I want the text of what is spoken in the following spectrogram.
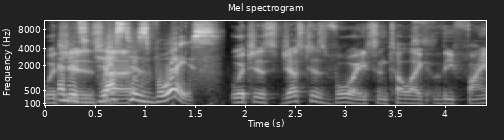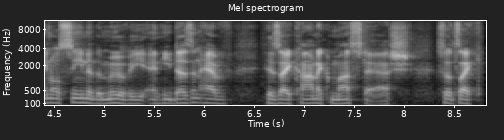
which and is it's just uh, his voice. which is just his voice until like the final scene of the movie and he doesn't have his iconic mustache so it's like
